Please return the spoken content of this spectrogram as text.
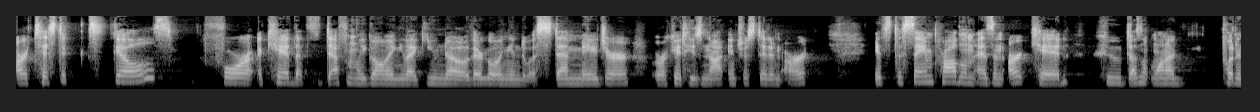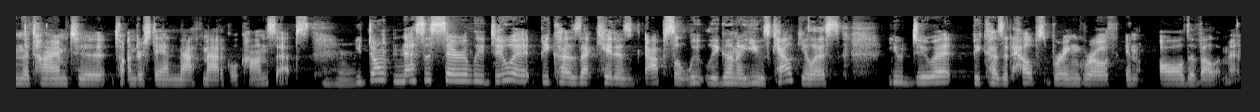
artistic skills for a kid that's definitely going like you know they're going into a STEM major or a kid who's not interested in art, it's the same problem as an art kid who doesn't want to put in the time to to understand mathematical concepts. Mm-hmm. You don't necessarily do it because that kid is absolutely going to use calculus. You do it because it helps bring growth in all development.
